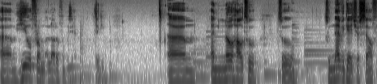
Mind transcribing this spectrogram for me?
um, heal from a lot of wounds. Yeah, thank you. Um, and know how to to to navigate yourself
